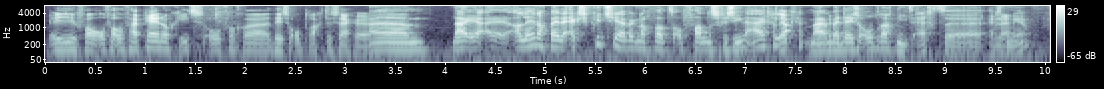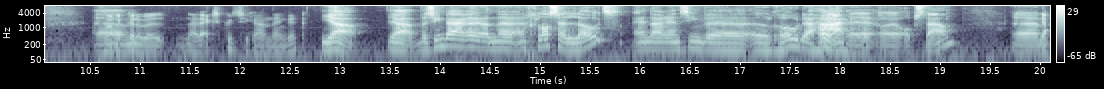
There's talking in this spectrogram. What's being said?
In ieder geval. Of, of heb jij nog iets over uh, deze opdracht te zeggen? Um, nou ja, eh, alleen nog bij de executie heb ik nog wat opvallends gezien eigenlijk. Ja, maar bij deze opdracht niet echt, uh, echt meer. Maar dan ehm, kunnen we naar de executie gaan, denk ik. Ja, ja we zien daar een, een glas en lood. En daarin zien we rode haren oh ja, op staan. Um, ja.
